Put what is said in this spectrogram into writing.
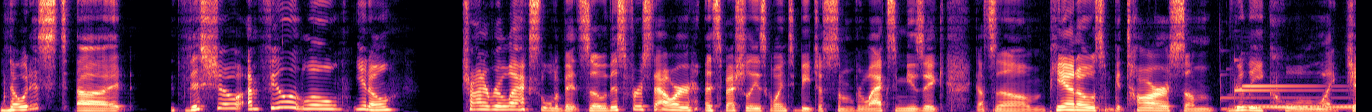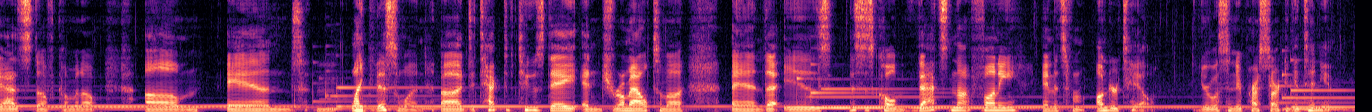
noticed, uh, this show, I'm feeling a little, you know, trying to relax a little bit. So this first hour especially is going to be just some relaxing music. Got some piano, some guitar, some really cool like jazz stuff coming up. Um and like this one, uh Detective Tuesday and Drum Ultima and that is this is called That's Not Funny and it's from Undertale. You're listening to Press Start to continue.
